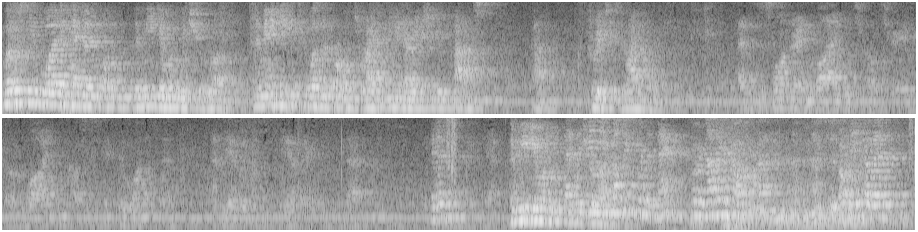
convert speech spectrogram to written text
Mostly were dependent on the medium in which you wrote. And in many cases it wasn't a problem to write in any direction you found um, free to write from. I was just wondering why which cultures or why some cultures stick to one of them and the other ones the other. That's It is yeah. the medium on That's which you really topic for the next, for another talk. I should think of it.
